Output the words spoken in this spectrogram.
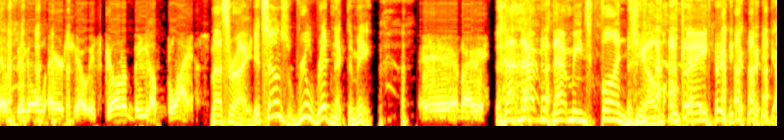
and a big old air show. It's gonna be a blast. That's right. It sounds real redneck to me. Yeah, baby. That that that means fun, Jim. Okay. there you go. There you go.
